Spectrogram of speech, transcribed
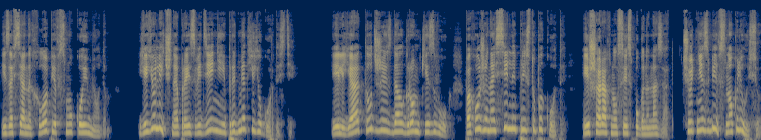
из овсяных хлопьев с мукой и медом. Ее личное произведение и предмет ее гордости. Илья тут же издал громкий звук, похожий на сильный приступ икоты, и шарахнулся испуганно назад чуть не сбив с ног Люсю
